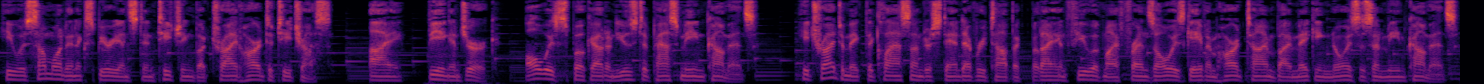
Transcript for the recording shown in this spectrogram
He was somewhat inexperienced in teaching but tried hard to teach us. I, being a jerk, always spoke out and used to pass mean comments. He tried to make the class understand every topic but I and few of my friends always gave him hard time by making noises and mean comments.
